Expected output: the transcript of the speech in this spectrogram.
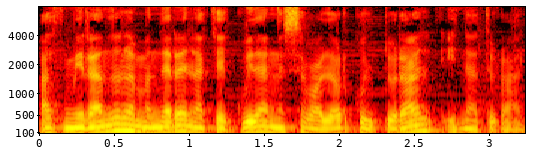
admirando la manera en la que cuidan ese valor cultural y natural.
